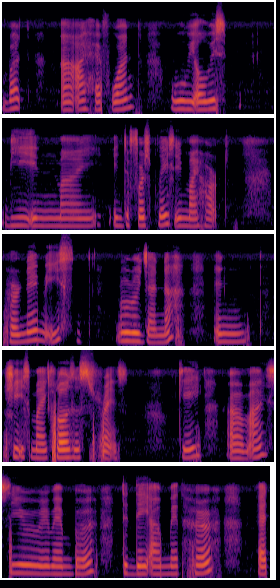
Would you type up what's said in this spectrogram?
But uh, i have one who will always be in my the first place in my heart. Her name is Nurul Jannah and she is my closest friend. Okay, um, I still remember the day I met her at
